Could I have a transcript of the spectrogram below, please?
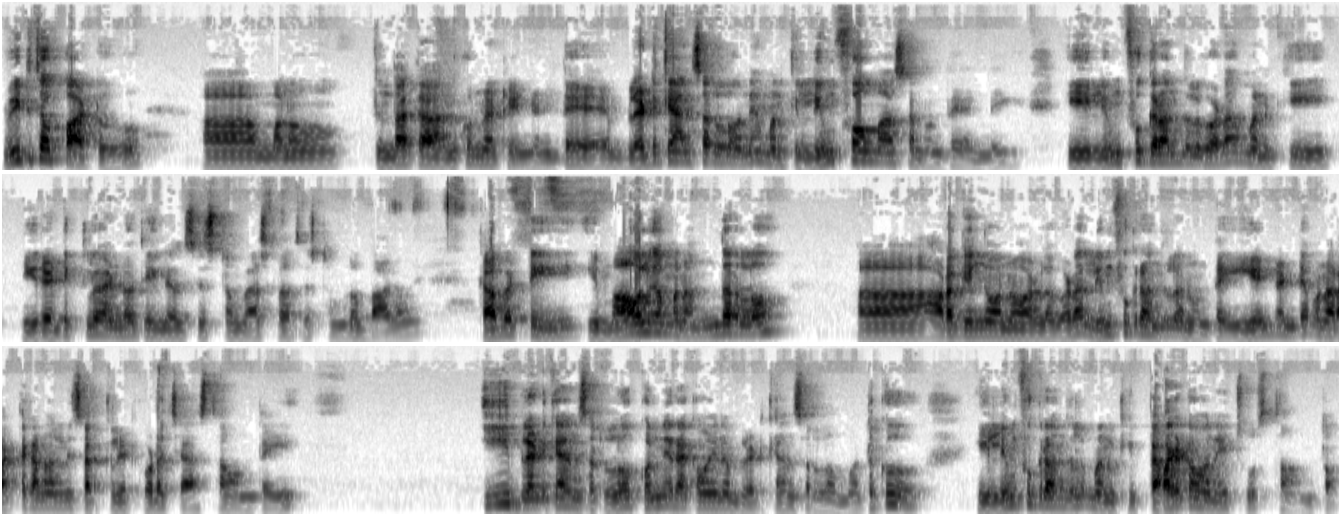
వీటితో పాటు మనం ఇందాక అనుకున్నట్టు ఏంటంటే బ్లడ్ క్యాన్సర్లోనే మనకి లింఫోమాస్ అని ఉంటాయండి. ఈ లింఫ్ గ్రంథులు కూడా మనకి ఈ రెటిక్లో ఎండోథీలియల్ సిస్టమ్ వాస్కులర్ సిస్టంలో భాగమే. కాబట్టి ఈ మామూలుగా మన అందరిలో ఆరోగ్యంగా ఉన్న వాళ్ళు కూడా లింఫ్ గ్రంథులు అని ఉంటాయి. ఏంటంటే మన రక్త కణాలని సర్క్యులేట్ కూడా చేస్తూ ఉంటాయి. ఈ బ్లడ్ క్యాన్సర్లో కొన్ని రకమైన బ్లడ్ క్యాన్సర్లో మటుకు ఈ లింఫ్ గ్రంథులు మనకి పెరగటం అనేది చూస్తూ ఉంటాం.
